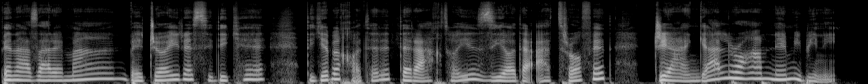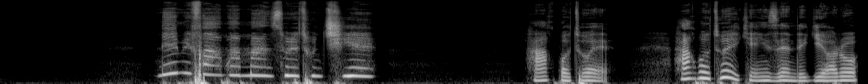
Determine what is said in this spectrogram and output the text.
به نظر من به جایی رسیدی که دیگه به خاطر درخت های زیاد اطرافت جنگل رو هم نمی‌بینی. نمی‌فهمم منظورتون چیه. حق با توه. حق با توه که این زندگی ها رو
